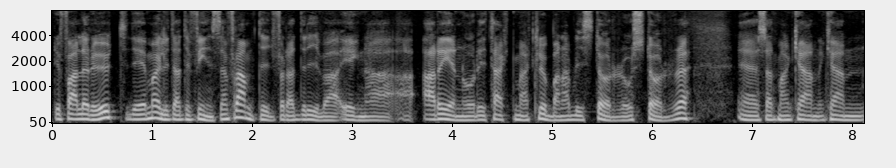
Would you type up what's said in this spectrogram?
det faller ut. Det är möjligt att det finns en framtid för att driva egna arenor i takt med att klubbarna blir större och större. Eh, så att man kan, kan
